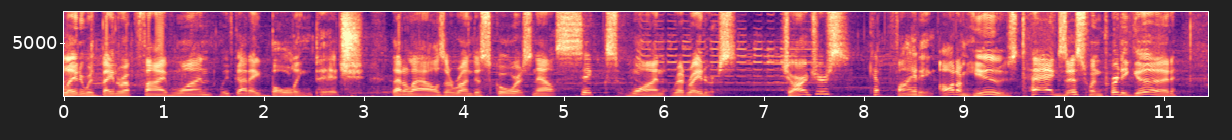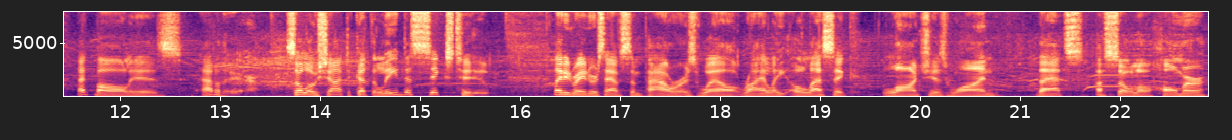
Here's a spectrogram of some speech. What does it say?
Later with Baylor up 5-1, we've got a bowling pitch. That allows a run to score. It's now 6-1 Red Raiders. Chargers kept fighting. Autumn Hughes tags this one pretty good. That ball is out of there. Solo shot to cut the lead to 6-2. Lady Raiders have some power as well. Riley Olesic launches one. That's a solo homer.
